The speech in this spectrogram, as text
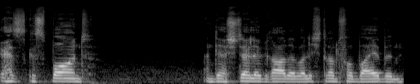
Er ist gespawnt. An der Stelle gerade, weil ich dran vorbei bin.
